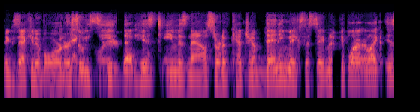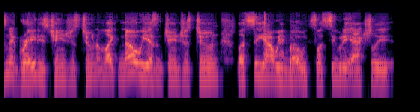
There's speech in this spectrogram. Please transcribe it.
executive order. so he Executive sees that his team is now sort of catching up. Then he makes the statement. People are like, Isn't it great? He's changed his tune. I'm like, No, he hasn't changed his tune. Let's see how he votes. Let's see what he actually,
